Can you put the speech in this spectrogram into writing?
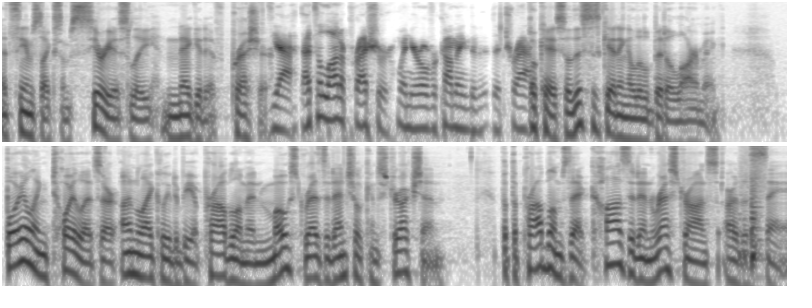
That seems like some seriously negative pressure. Yeah, that's a lot of pressure when you're overcoming the, the trap. Okay, so this is getting a little bit alarming. Boiling toilets are unlikely to be a problem in most residential construction, but the problems that cause it in restaurants are the same.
